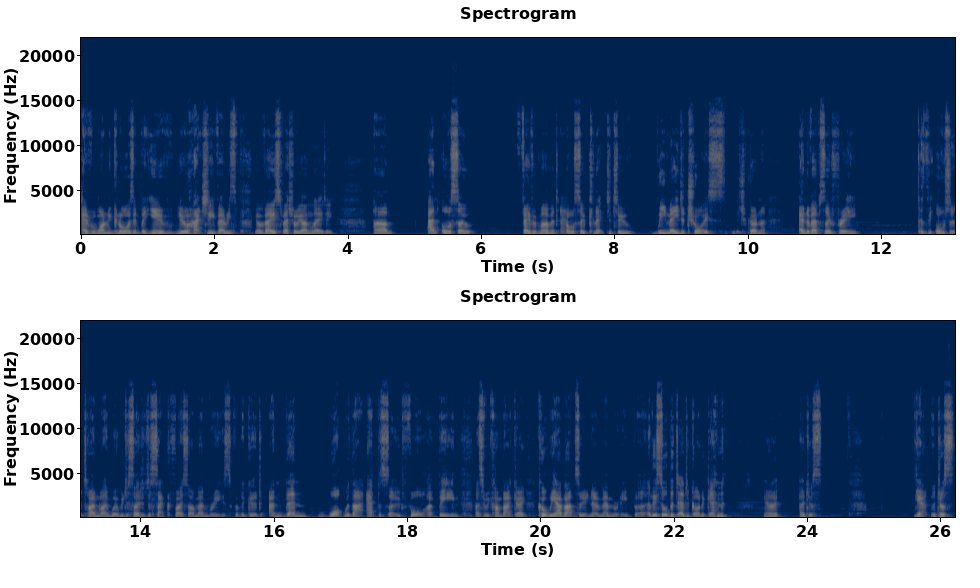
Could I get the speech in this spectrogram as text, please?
everyone ignores him. But you, you're actually very, you're a very special young lady. Um, and also, favorite moment, and also connected to, we made a choice, which on end of episode three. There's the alternate timeline where we decided to sacrifice our memories for the good, and then what would that episode four have been? As we come back, going, cool, we have absolutely no memory, but at least all the dead are gone again. you know, I just, yeah, just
